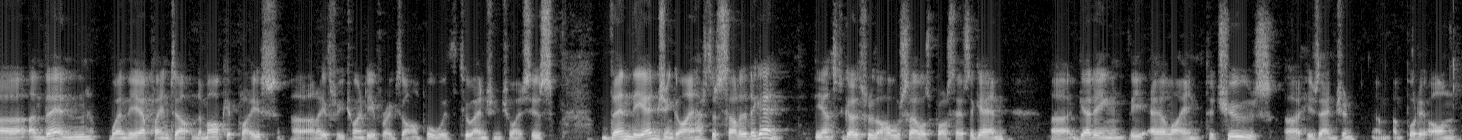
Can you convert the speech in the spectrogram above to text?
Uh, and then when the airplane's out in the marketplace, uh, an A320, for example, with two engine choices, then the engine guy has to sell it again. He has to go through the whole sales process again, uh, getting the airline to choose uh, his engine and, and, put it on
